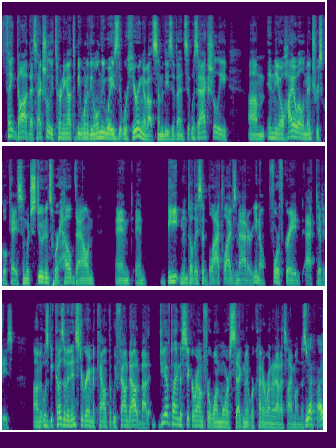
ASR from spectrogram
thank God that's actually turning out to be one of the only ways that we're hearing about some of these events. It was actually um, in the Ohio elementary school case in which students were held down and and beaten until they said Black Lives Matter. You know, fourth grade activities. Um, it was because of an Instagram account that we found out about it. Do you have time to stick around for one more segment? We're kind of running out of time on this. Yeah, one. I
